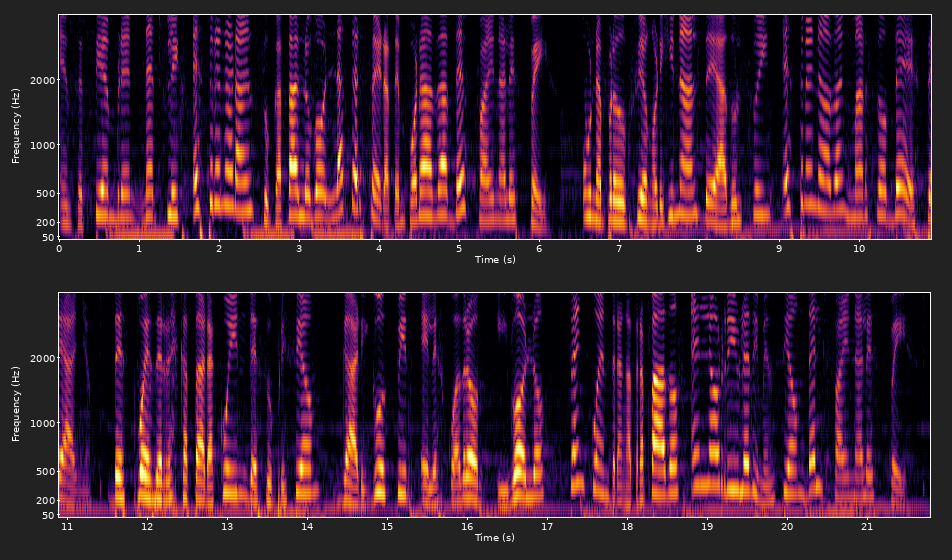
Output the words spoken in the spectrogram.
en septiembre Netflix estrenará en su catálogo la tercera temporada de Final Space, una producción original de Adult Swim estrenada en marzo de este año. Después de rescatar a Quinn de su prisión, Gary Goodspeed, el escuadrón y Bolo se encuentran atrapados en la horrible dimensión del Final Space.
